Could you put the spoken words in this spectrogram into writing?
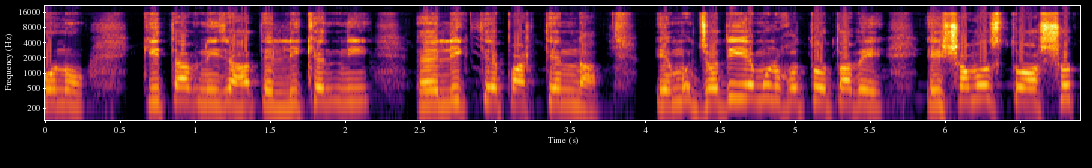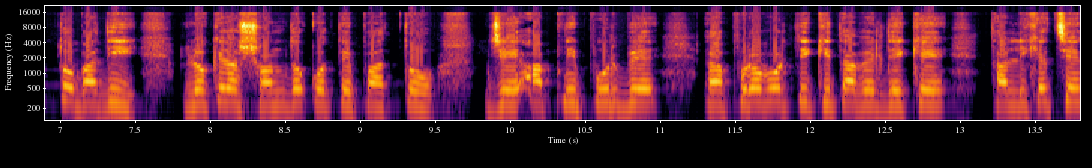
কোনো কিতাব নিজে হাতে লিখেননি লিখতে পারতেন না। এমন যদি এমন হতো, তবে এই সমস্ত অসত্যবাদী লোকেরা সন্দেহ করতে পারত যে আপনি পূর্বে পূর্ববর্তী কিতাবের দেখে তা লিখেছেন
